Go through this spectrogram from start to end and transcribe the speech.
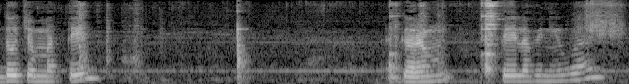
दो चम्मच तेल। गरम तेल अभी नहीं हुआ है।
